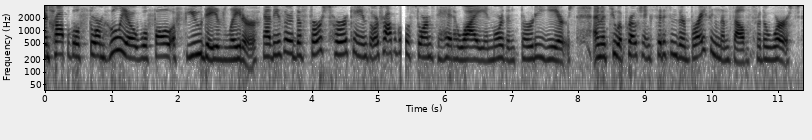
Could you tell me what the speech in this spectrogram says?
and Tropical Storm Julio will follow a few days later. Now, these are the first hurricanes or tropical storms to hit Hawaii in more than 30 years. And with two approaching, citizens are bracing themselves for the worst.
